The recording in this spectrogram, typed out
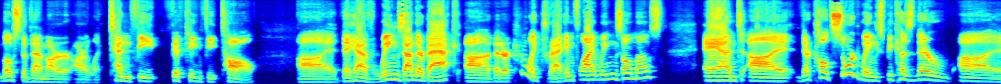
most of them are are like ten feet, fifteen feet tall. Uh, they have wings on their back uh, that are kind of like dragonfly wings almost, and uh, they're called sword wings because they're uh,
